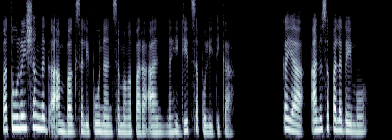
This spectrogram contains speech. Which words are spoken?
Patuloy siyang nag-aambag sa lipunan sa mga paraan na higit sa politika. Kaya, ano sa palagay mo?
